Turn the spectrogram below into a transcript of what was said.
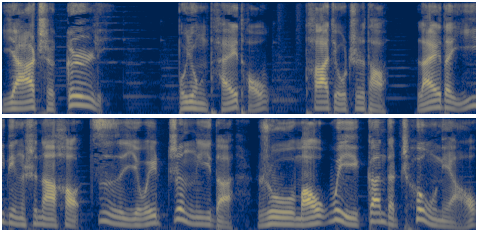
牙齿根里。不用抬头，他就知道来的一定是那号自以为正义的乳毛未干的臭鸟。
